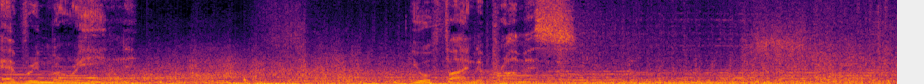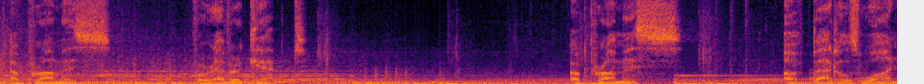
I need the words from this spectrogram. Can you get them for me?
every Marine, you'll find a promise. A promise forever kept. A promise battles won.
